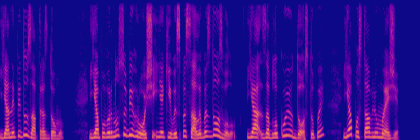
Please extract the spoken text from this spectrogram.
Я не піду завтра з дому. Я поверну собі гроші, які ви списали без дозволу. Я заблокую доступи, я поставлю межі.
